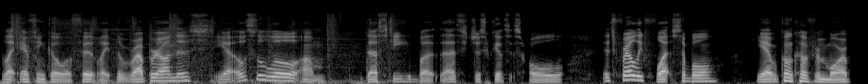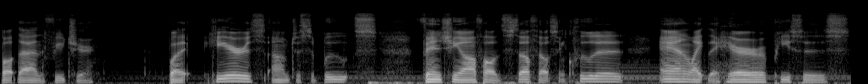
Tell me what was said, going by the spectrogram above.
like everything go with it. Like the rubber on this, yeah, it was a little um dusty, but that's just because it's old. It's fairly flexible. Yeah, we're gonna cover more about that in the future. But here's um, just the boots, finishing off all the stuff that's included, and like the hair pieces.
